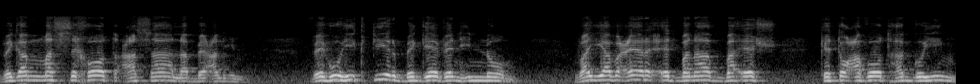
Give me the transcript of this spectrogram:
וגם מסכות עשה לבעלים. והוא הקטיר בגבן הינום, ויבער את בניו באש, כתועבות הגויים,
